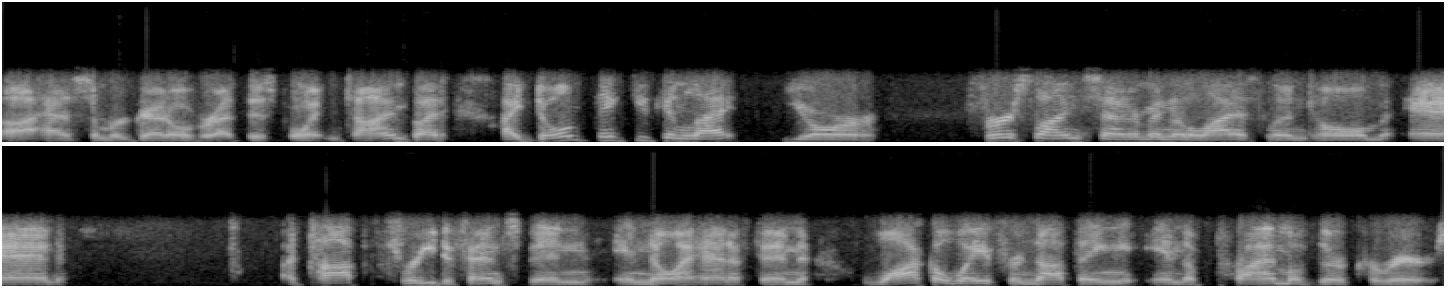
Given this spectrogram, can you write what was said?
uh, has some regret over at this point in time. But I don't think you can let your first line centerman, Elias Lindholm, and a top three defenseman in Noah Hanifin walk away for nothing in the prime of their careers.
